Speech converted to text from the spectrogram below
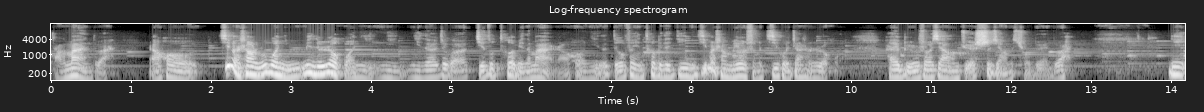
打得慢，对吧？然后基本上，如果你面对热火，你你你的这个节奏特别的慢，然后你的得分也特别的低，你基本上没有什么机会战胜热火。还有比如说像爵士这样的球队，对吧？你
